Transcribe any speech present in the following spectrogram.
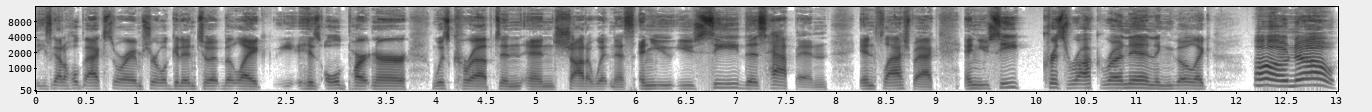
he's got a whole backstory. I'm sure we'll get into it, but like his old partner was corrupt and and shot a witness, and you you see this happen in flashback, and you see Chris Rock run in and go like, "Oh no,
